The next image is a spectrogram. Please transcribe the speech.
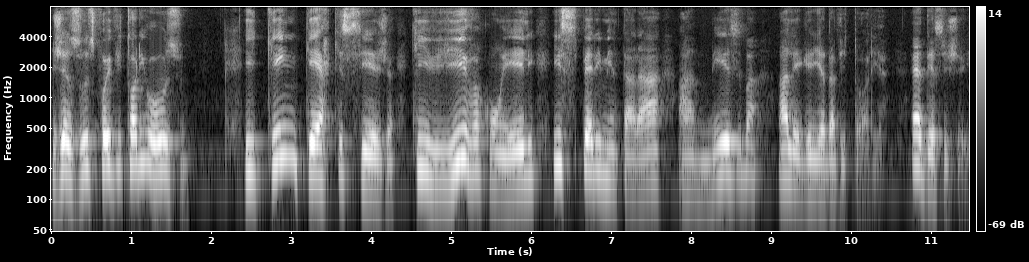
Jesus foi vitorioso. E quem quer que seja que viva com ele experimentará a mesma alegria da vitória. É desse jeito.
